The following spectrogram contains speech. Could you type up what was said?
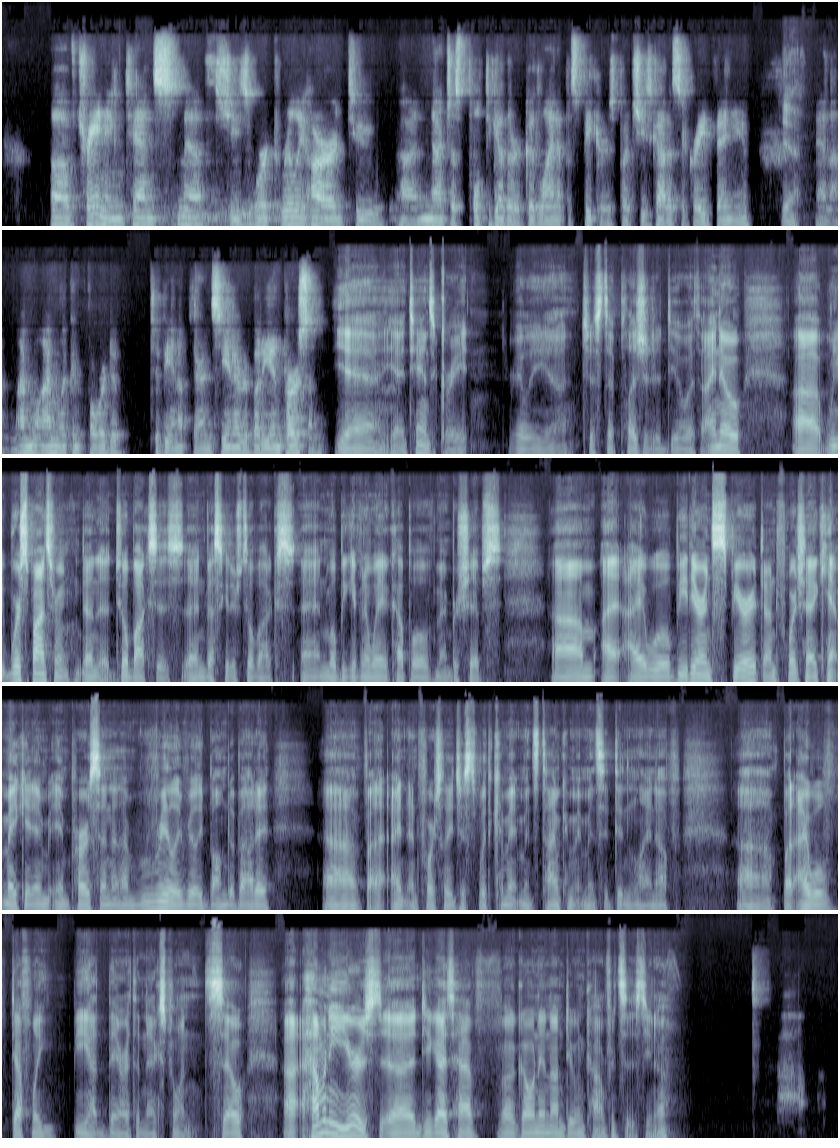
of training, Tan Smith, she's worked really hard to uh, not just pull together a good lineup of speakers, but she's got us a great venue. Yeah, and I'm I'm looking forward to to being up there and seeing everybody in person. Yeah, yeah, Tan's great really uh, just a pleasure to deal with. I know uh, we, are sponsoring the toolboxes, uh, Investigators Toolbox, and we'll be giving away a couple of memberships. Um, I, I, will be there in spirit. Unfortunately, I can't make it in, in person, and I'm really, really bummed about it. Uh, but I, unfortunately, just with commitments, time commitments, it didn't line up. Uh, but I will definitely be out there at the next one. So, uh, how many years do you guys have going in on doing conferences? Do you know?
